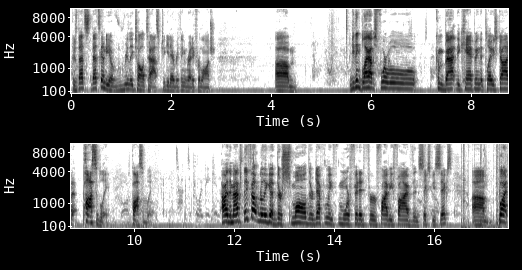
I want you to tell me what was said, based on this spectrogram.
because that's that's gonna be a really tall task to get everything ready for launch. Um, do you think Black Ops 4 will combat the camping that plagues COD? Possibly, possibly. How are the maps? They felt really good. They're small. They're definitely more fitted for 5v5 than 6v6. Um, but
